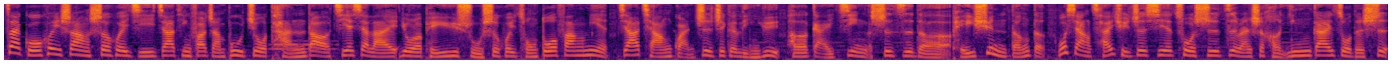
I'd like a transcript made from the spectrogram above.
在国会上，社会及家庭发展部就谈到，接下来幼儿培育署是会从多方面加强管制这个领域和改进。师资的培训等等，我想采取这些措施自然是很应该做的事。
